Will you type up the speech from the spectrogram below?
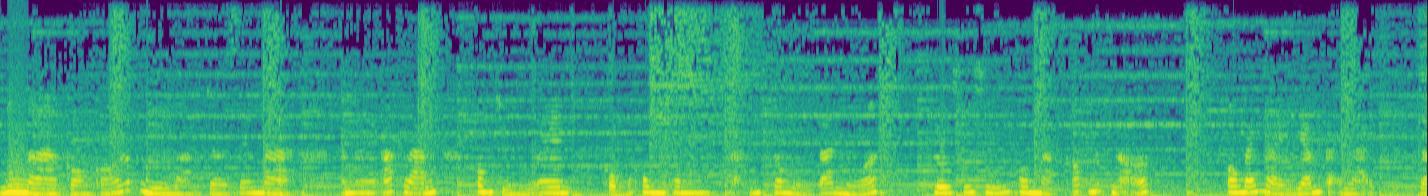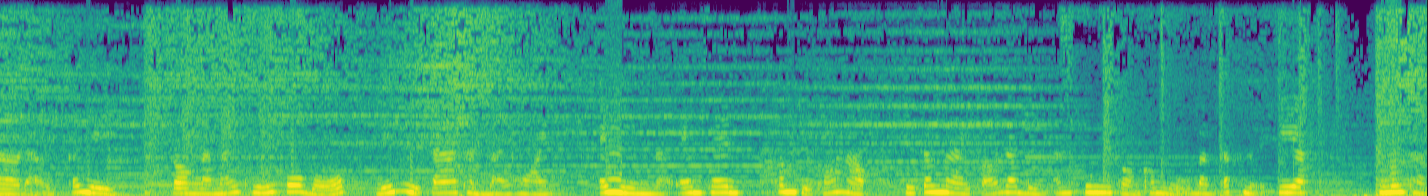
Nhưng mà còn có rất nhiều bạn chờ xem mà Anh hay ác lắm, không chịu hiểu em cũng không thông cảm cho người ta nữa. Lưu xíu xíu ôm mặt khóc nức nở. Con bé này dám cãi lại Chờ đợi cái gì? Toàn là mấy thứ vô bổ Biến người ta thành bài hoại Em nhìn là em xem Không chịu khó học thì sau này có ra đường ăn xin còn không đủ bằng cấp nữa kia. Ngư thần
